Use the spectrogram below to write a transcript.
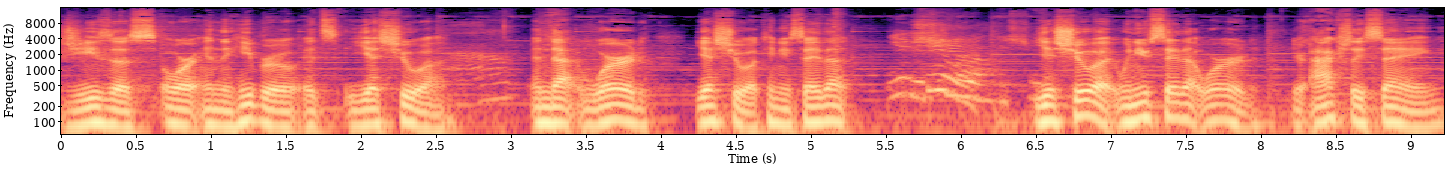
Jesus, or in the Hebrew, it's Yeshua. And that word, Yeshua, can you say that? Yeshua. Yeshua, when you say that word, you're actually saying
